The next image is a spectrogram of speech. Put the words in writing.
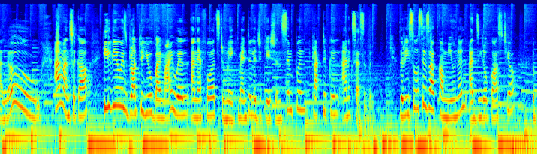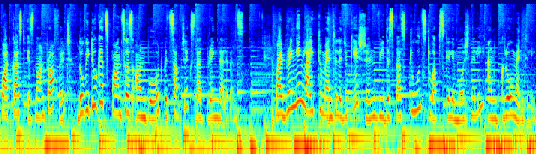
Hello, I'm Anshika. Healview is brought to you by my will and efforts to make mental education simple, practical, and accessible. The resources are communal at zero cost here. The podcast is non-profit, though we do get sponsors on board with subjects that bring relevance. By bringing light to mental education, we discuss tools to upskill emotionally and grow mentally.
